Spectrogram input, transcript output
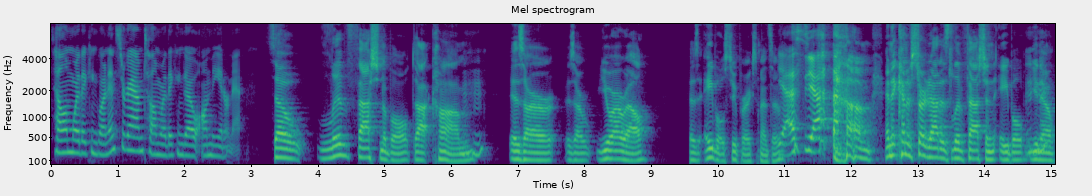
tell them where they can go on Instagram. Tell them where they can go on the internet. So livefashionable.com Mm-hmm. Is our is our URL because Able's super expensive. Yes, yeah, um, and it kind of started out as live fashion able, Mm-hmm. you know.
